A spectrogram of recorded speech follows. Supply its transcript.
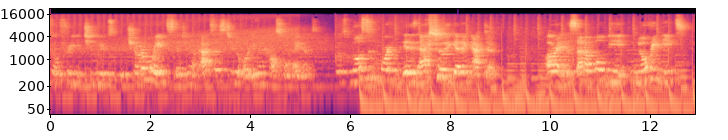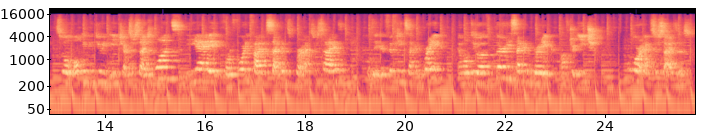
feel free to use whichever weights that you have access to or even household items. What's most important is actually getting active. All right, the setup will be no repeats. So we'll only be doing each exercise once, yay, for 45 seconds per exercise. Take a 15 second break and we'll do a 30 second break after each four exercises.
